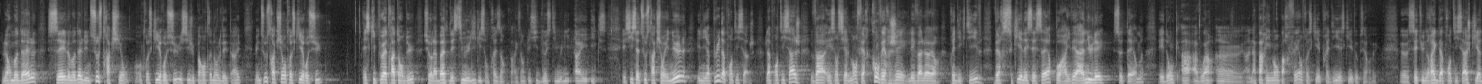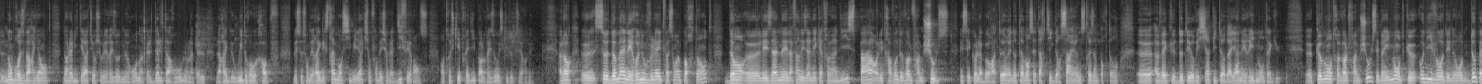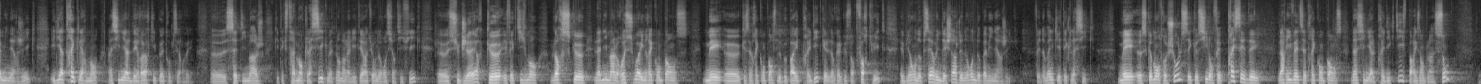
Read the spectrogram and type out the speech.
Leur modèle, c'est le modèle d'une soustraction entre ce qui est reçu, ici je ne vais pas rentrer dans le détail, mais une soustraction entre ce qui est reçu et ce qui peut être attendu sur la base des stimuli qui sont présents. Par exemple, ici, deux stimuli A et X. Et si cette soustraction est nulle, il n'y a plus d'apprentissage. L'apprentissage va essentiellement faire converger les valeurs prédictives vers ce qui est nécessaire pour arriver à annuler ce terme et donc à avoir un, un appariement parfait entre ce qui est prédit et ce qui est observé. Euh, c'est une règle d'apprentissage qui a de nombreuses variantes dans la littérature sur les réseaux de neurones. On l'appelle Delta Rule, on l'appelle la règle de Widrow-Hopf, mais ce sont des règles extrêmement similaires qui sont fondées sur la différence entre ce qui est prédit par le réseau et ce qui est observé. Alors, euh, ce domaine est renouvelé de façon importante dans euh, les années, la fin des années 90 par les travaux de Wolfram Schulz et ses collaborateurs, et notamment cet article dans Science, très important, avec deux théoriciens, Peter Dayan et Reed Montagu. Euh, que montre Wolfram Schulz? Eh Il montre qu'au niveau des neurones dopaminergiques, il y a très clairement un signal d'erreur qui peut être observé. Euh, cette image, qui est extrêmement classique maintenant dans la littérature neuroscientifique, euh, suggère que, effectivement, lorsque l'animal reçoit une récompense mais que cette récompense ne peut pas être prédite, qu'elle est en quelque sorte fortuite, eh bien on observe une décharge des neurones dopaminergiques, phénomène qui était classique. Mais ce que montre Schulz, c'est que si l'on fait précéder l'arrivée de cette récompense d'un signal prédictif, par exemple un son,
